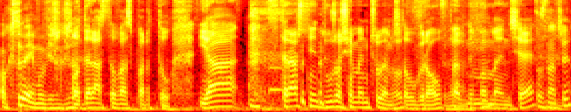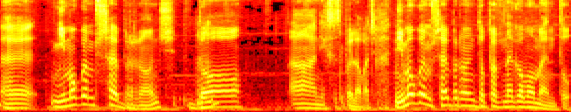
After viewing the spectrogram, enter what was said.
O której mówisz grze? O The Last of Us Part 2. Ja strasznie dużo się męczyłem z tą grą w pewnym momencie. To znaczy? E, nie mogłem przebrnąć do... A, nie chcę spoilować. Nie mogłem przebrnąć do pewnego momentu,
